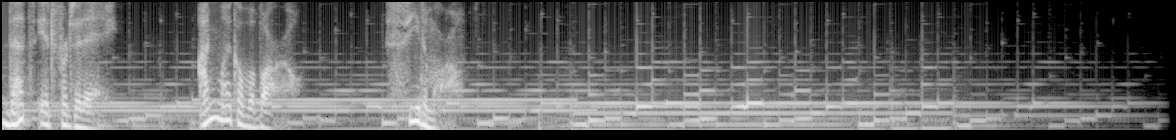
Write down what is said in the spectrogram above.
That's it for today. I'm Michael Barbaro. See you tomorrow.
